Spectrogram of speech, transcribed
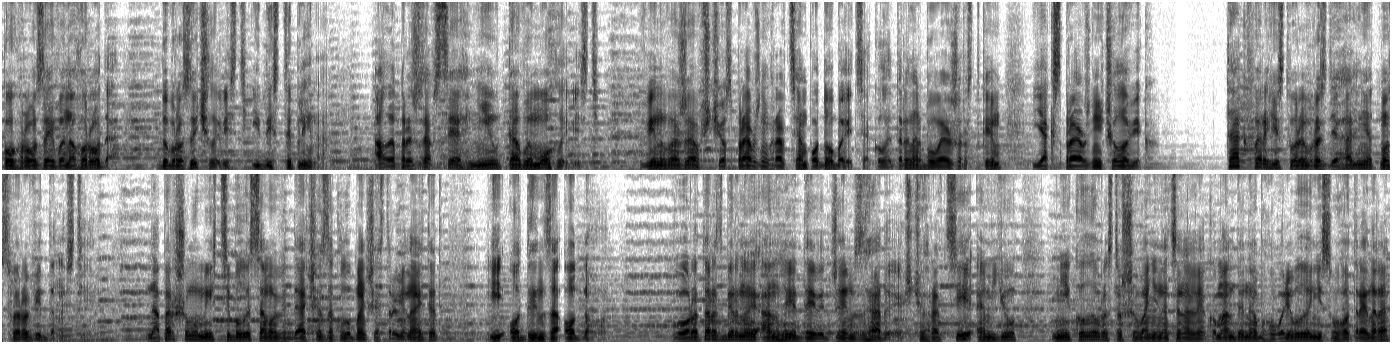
погроза і винагорода, доброзичливість і дисципліна. Але перш за все гнів та вимогливість. Він вважав, що справжнім гравцям подобається, коли тренер буває жорстким, як справжній чоловік. Так Фергі створив роздягальні атмосферу відданості. На першому місці були самовіддача за клуб Манчестер Юнайтед і один за одного. Воротар збірної Англії Девід Джеймс згадує, що гравці МЮ ніколи в розташуванні національної команди не обговорювали ні свого тренера,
